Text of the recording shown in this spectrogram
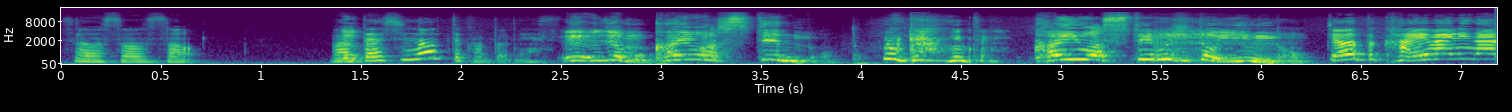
そうそうそう。私のってことです。えじゃあもう会話捨てんの？なんかみたいな会話捨てる人いんの？ちょっと会話になら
